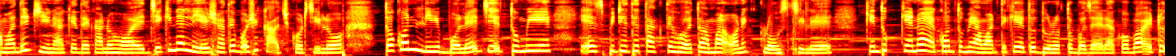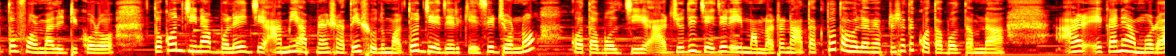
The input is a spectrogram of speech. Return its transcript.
আমাদের জিনাকে দেখানো হয়, যে কিনা লিয়ের সাথে বসে কাজ করছিল। তখন লি বলে যে, তুমি এসপিটিতে থাকতে হয়তো আমার অনেক ক্লোজ ছিলে, কিন্তু কেন এখন তুমি আমার থেকে এত দূরত্ব বজায় রাখো, বা একটু তো ফর্মালিটি করো? তখন জিনা বলে যে, আমি আপনার সাথে শুধুমাত্র জেজের কেসের জন্য কথা বলছি। আর যদি জেজের এই মামলাটা না থাকতো, তাহলে আমি আপনার সাথে কথা বলতাম না। আর এখানে আমরা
